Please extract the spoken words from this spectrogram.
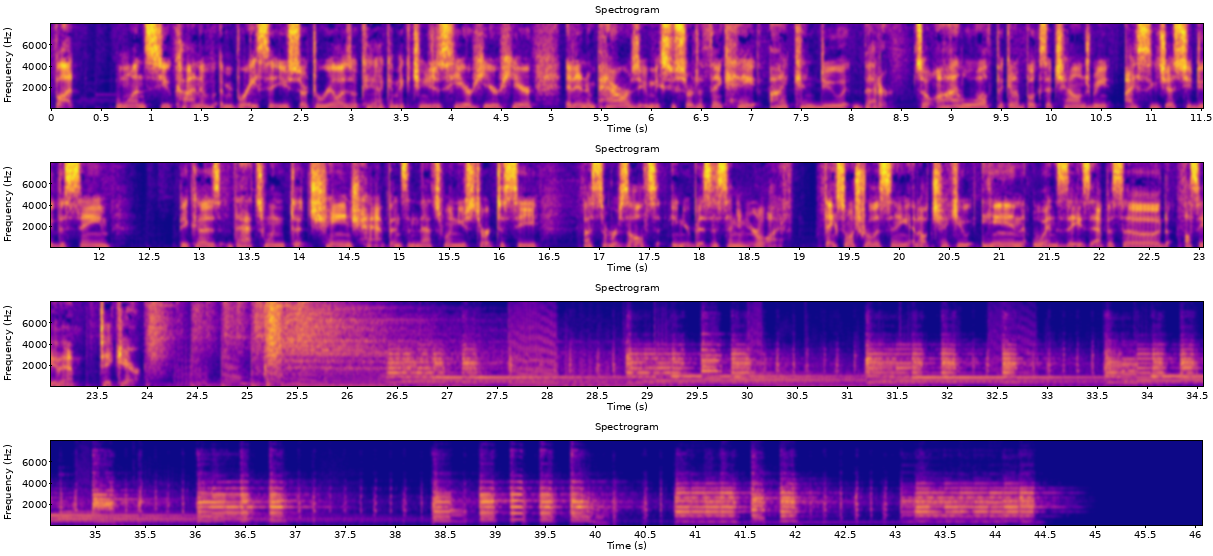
But once you kind of embrace it, you start to realize, okay, I can make changes here, here, here, and it empowers you, makes you start to think, hey, I can do it better. So I love picking up books that challenge me. I suggest you do the same because that's when the change happens and that's when you start to see uh, some results in your business and in your life. Thanks so much for listening, and I'll check you in Wednesday's episode. I'll see you then. Take care.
